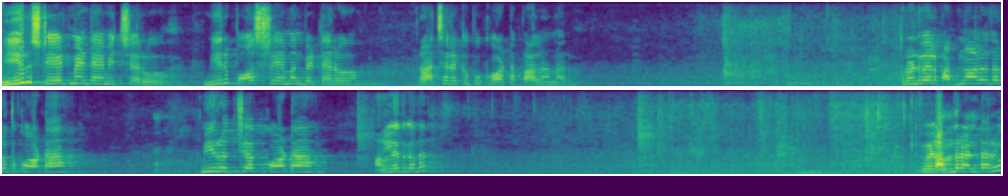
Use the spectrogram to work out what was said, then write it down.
మీరు స్టేట్మెంట్ ఏమి ఇచ్చారు? మీరు పోస్టర్ ఏమని పెట్టారు? రాచరికపు కోట పాలన్నారు రెండు వేల పద్నాలుగు తర్వాత కోట? మీరు వచ్చాక కోట? అనలేదు కదా? వీళ్ళందరూ అంటారు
